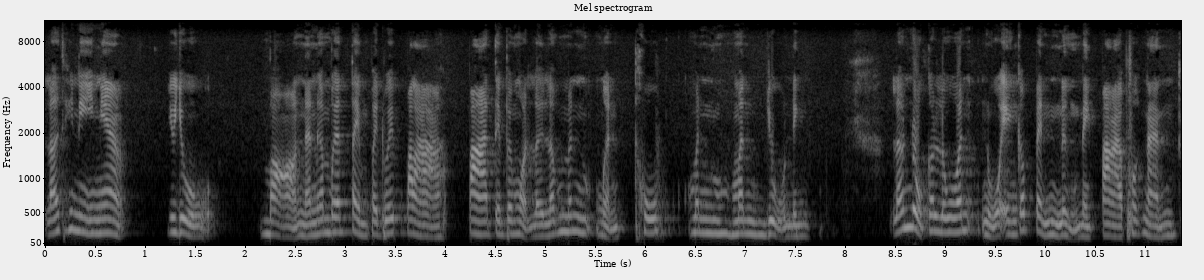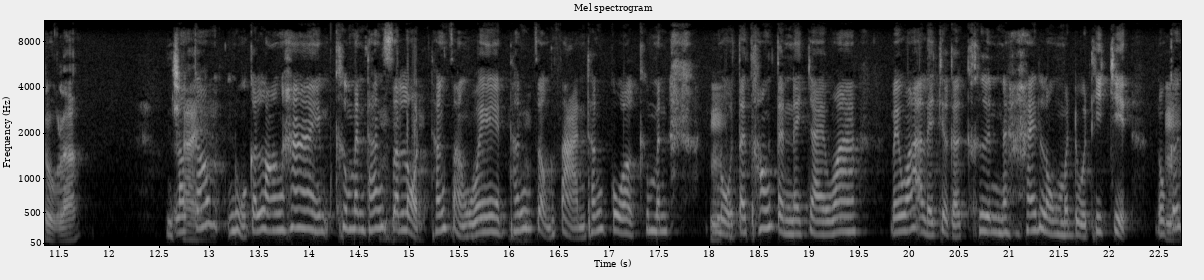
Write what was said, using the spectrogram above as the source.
แล้วทีนี้เนี่ยอยู่ๆบ่อนั้นก็เต็มไปด้วยปลา ปลาเต็มไปหมดเลย แล้วมันเหมือนทุกข์มันมันอยู่ใน แล้วหนูก็รู้ว่าหนูเองก็เป็นหนึ่งในปลาพวกนั้น ถูกแล้วแล้วก็หนูก็ร้องไห้ คือมันทั้งสลด ทั้งสังเวช ทั้งสงสาร ทั้งกลัว คือมันอืมหนูแต่ท่องแต่ในใจว่า ไม่ว่าอะไรจะเกิดขึ้นนะให้ลงมาดูที่จิต หนูก็อื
